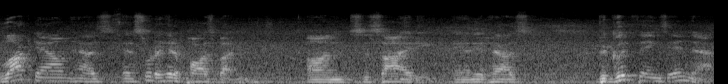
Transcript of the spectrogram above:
lockdown has, has sort of hit a pause button on society, and it has the good things in that,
